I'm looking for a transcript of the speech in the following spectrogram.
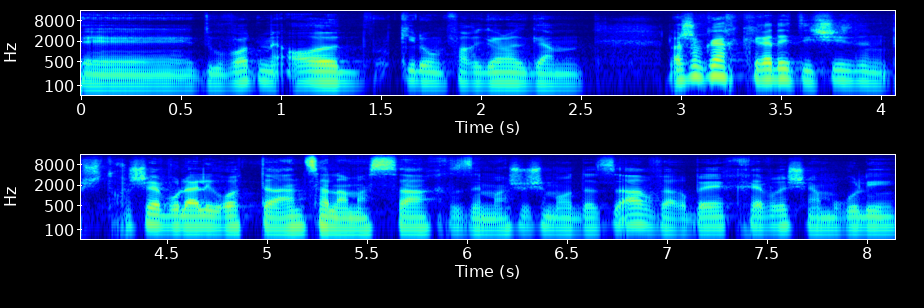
אה, תגובות מאוד, כאילו, מפרגנות גם. לא שאני לוקח קרדיט אישי, אני פשוט חושב אולי לראות טראנס על המסך, זה משהו שמאוד עזר, והרבה חבר'ה שאמרו לי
